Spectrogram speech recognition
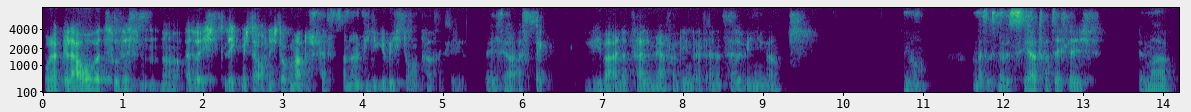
oder glaube zu wissen. Ne? Also ich lege mich da auch nicht dogmatisch fest, sondern wie die Gewichtung tatsächlich ist. Welcher Aspekt lieber eine Zeile mehr verdient als eine Zeile weniger? Genau. Und das ist mir bisher tatsächlich immer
